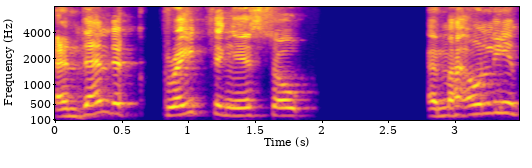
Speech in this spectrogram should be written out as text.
and then the great thing is so and my only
